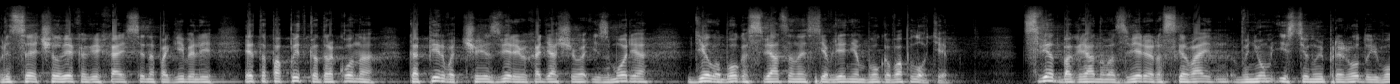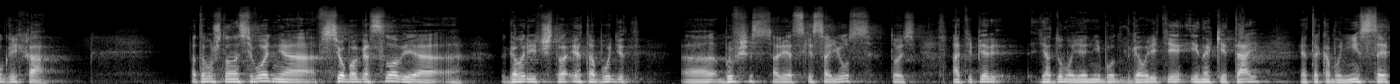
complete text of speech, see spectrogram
в лице человека греха и сына погибели, это попытка дракона копировать через зверя, выходящего из моря, дело Бога, связанное с явлением Бога во плоти. Цвет багряного зверя раскрывает в нем истинную природу его греха. Потому что на сегодня все богословие говорит, что это будет – Э, бывший Советский Союз, то есть, а теперь, я думаю, они будут говорить и, и на Китай, это коммунисты.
